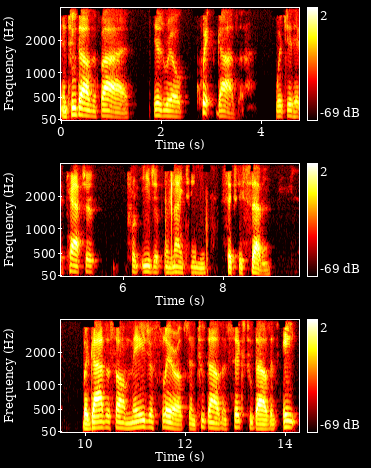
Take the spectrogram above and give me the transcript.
In 2005, Israel quit Gaza, which it had captured from Egypt in 1967. But Gaza saw major flare-ups in 2006, 2008,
